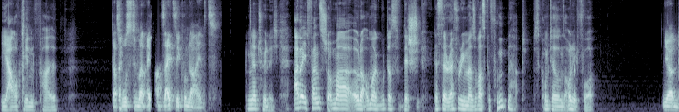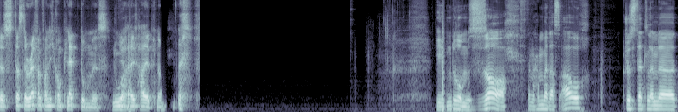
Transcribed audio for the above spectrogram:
Ja, auf jeden Fall. Das wusste man einfach seit Sekunde 1. Natürlich. Aber ich fand es schon mal, oder auch mal gut, dass der, dass der Referee mal sowas gefunden hat. Das kommt ja sonst auch nicht vor. Ja, dass, dass der Ref einfach nicht komplett dumm ist. Nur ja. halt halb, ne? Eben drum. So, dann haben wir das auch. Chris Deadlander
